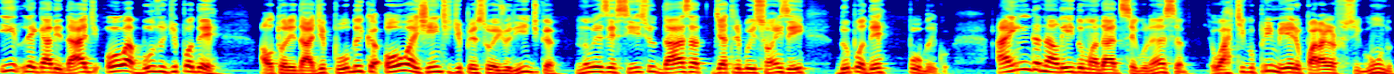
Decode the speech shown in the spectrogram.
ilegalidade ou abuso de poder, autoridade pública ou agente de pessoa jurídica no exercício das de atribuições aí do poder público. Ainda na Lei do Mandado de Segurança, o artigo 1 parágrafo 2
